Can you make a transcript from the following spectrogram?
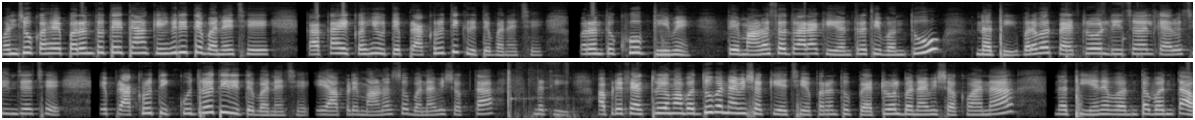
મંજુ કહે, પરંતુ તે ત્યાં કેવી રીતે બને છે? કાકાએ કહ્યું, તે પ્રાકૃતિક રીતે બને છે, પરંતુ ખૂબ ધીમે. તે માણસો દ્વારા કે યંત્રથી બનતું નથી. બરાબર? પેટ્રોલ, ડીઝલ, કેરોસીન જે છે, એ પ્રાકૃતિક, કુદરતી રીતે બને છે. એ આપણે માણસો બનાવી શકતા નથી. આપણે ફેક્ટરીઓમાં બધું બનાવી શકીએ છીએ, પરંતુ પેટ્રોલ બનાવી શકવાના નથી. એને બનતા બનતા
